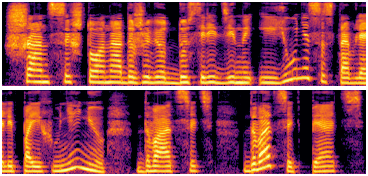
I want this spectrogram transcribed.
Шансы, что она доживет до середины июня, составляли, по их мнению, 20, 25,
